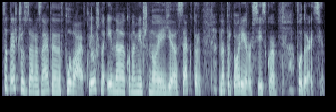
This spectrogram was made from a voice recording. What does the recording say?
Це те, що зараз знаєте, впливає включно і на економічний сектор на території Російської Федерації.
